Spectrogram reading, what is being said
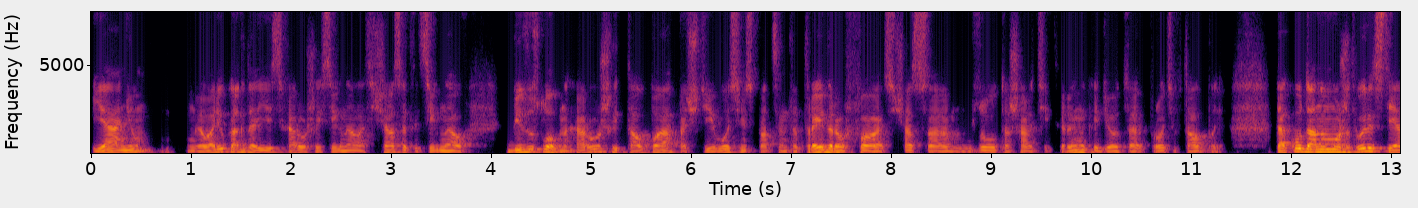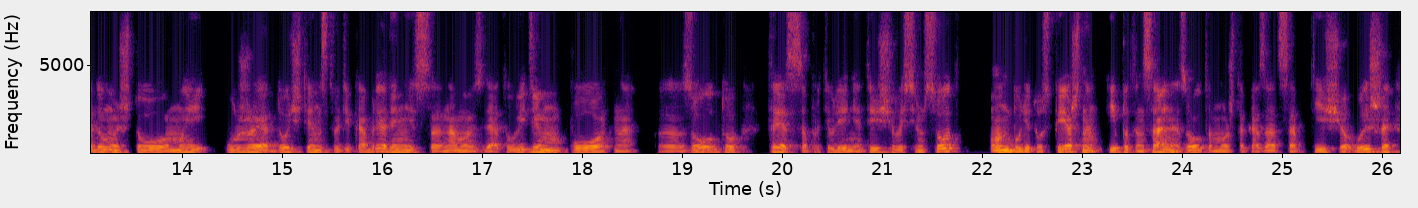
Я о нем говорю, когда есть хороший сигнал, а сейчас этот сигнал безусловно хороший. Толпа, почти 80% трейдеров а, сейчас а, золото шортит, рынок идет а, против толпы. Докуда оно может вырасти, я думаю, что мы уже до 14 декабря, Денис, на мой взгляд, увидим по золоту тест сопротивления 1800, он будет успешным и потенциально золото может оказаться еще выше,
